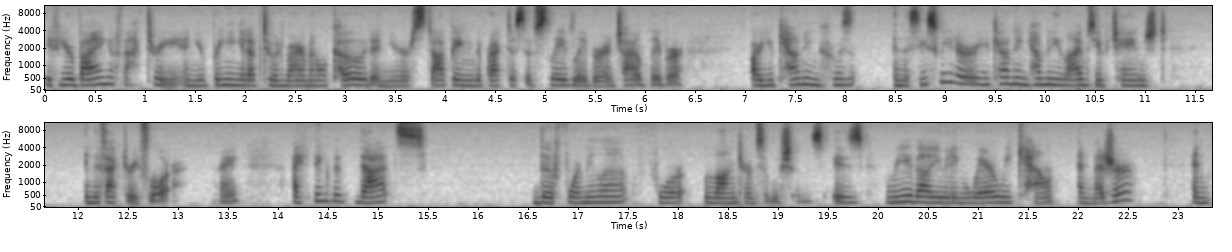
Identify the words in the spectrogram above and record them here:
If you're buying a factory and you're bringing it up to environmental code and you're stopping the practice of slave labor and child labor, are you counting who's in the C suite or are you counting how many lives you've changed in the factory floor, right? I think that that's the formula for long-term solutions is reevaluating where we count and measure and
